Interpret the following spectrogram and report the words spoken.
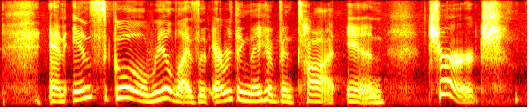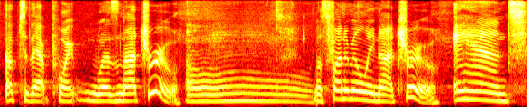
and in school realized that everything they have been taught in church up to that point was not true. Oh. Was fundamentally not true. And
